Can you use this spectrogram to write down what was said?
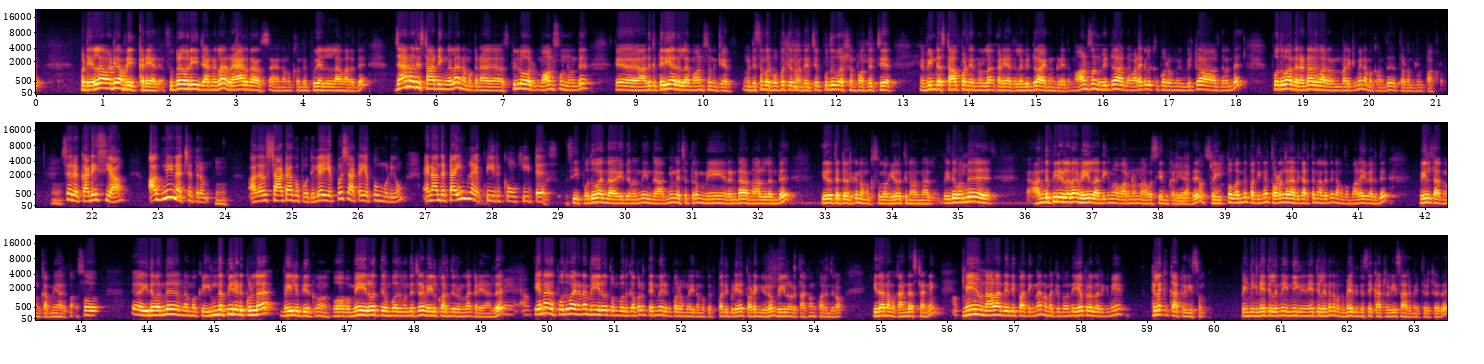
பட் எல்லா வாட்டியும் அப்படி கிடையாது. பிப்ரவரி ஜான்வரிலாம் ரேர் தான். நமக்கு வந்து புயல்லாம் வருது ஜான்வரி ஸ்டார்டிங்கில் நமக்கு ஸ்பில் ஓவர் மான்சூன் வந்து அதுக்கு தெரியாதுல்ல மான்சூனுக்கு டிசம்பர் முப்பத்தி ஒன்று வந்துச்சு புது வருஷம் பிறந்துச்சு விண்டை ஸ்டாப் பண்ணிடணும்லாம் கிடையாதுல்ல விட்ரா ஆயிடும் கிடையாது. மான்சூன் விட்ரா அந்த வடகிழக்கு போகிற விட்ரா அது வந்து பொதுவாக அந்த ரெண்டாவது வாரம் வரைக்குமே நமக்கு வந்து தொடர்ந்துன்னு பார்க்குறோம் சார் கடைசியா அக்னி நட்சத்திரம். அதாவது ஸ்டார்ட் ஆக போகுது இல்லையா? எப்போ ஸ்டார்ட் ஆகி எப்போ முடியும்? ஏன்னா அந்த டைம்ல எப்படி இருக்கும் ஹீட்டு சி பொதுவாக இந்த இது வந்து இந்த அக்னி நட்சத்திரம் மே ரெண்டாம் நாள்லேருந்து இருபத்தெட்டு வரைக்கும் நமக்கு சொல்லுவாங்க இருபத்தி நாலு நாள். இது வந்து அந்த பீரியடில் தான் வெயில் அதிகமாக வரணும்னு அவசியம் கிடையாது. ஸோ. இப்போ வந்து பார்த்திங்கன்னா தொடங்குற அதுக்கு அடுத்த நாள்லேருந்து நமக்கு மழை வருது வெயில் தாக்கம் கம்மியாக இருக்கும். ஸோ இது வந்து நமக்கு இந்த பீரியடுக்குள்ளே வெயில் இப்படி இருக்கும். ஓ அப்போ மே இருபத்தி ஒம்பது வந்துச்சுன்னா வெயில் குறைஞ்சிரும்லாம் கிடையாது. ஏன்னா அது பொதுவாக என்னன்னா மே இருபத்தொம்போதுக்கு அப்புறம் தென்மேற்கு பருவமழை நமக்கு படிப்படியாக தொடங்கிடும் வெயிலோட தாக்கம் குறைஞ்சிரும். இதான் நமக்கு அண்டர்ஸ்டாண்டிங் மே நாலாம் தேதி பார்த்தீங்கன்னா நமக்கு இப்போ வந்து ஏப்ரல் வரைக்குமே கிழக்கு காற்று வீசும். இப்போ இன்னைக்கு நேத்திலேருந்து இன்னைக்கு நேத்திலேருந்து நமக்கு மேற்கு திசை காற்று வீச ஆரம்பித்து விட்டது.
